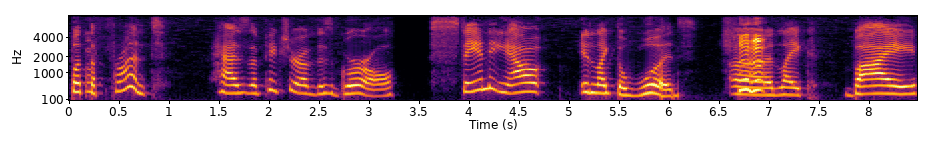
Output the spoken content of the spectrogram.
but the front has a picture of this girl standing out in like the woods, uh, like by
